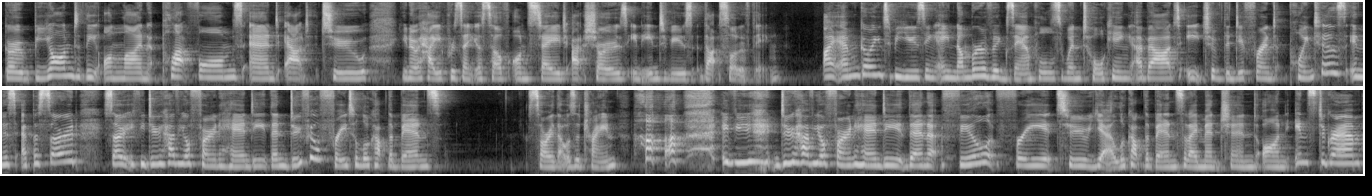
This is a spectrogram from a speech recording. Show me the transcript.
go beyond the online platforms and out to, you know, how you present yourself on stage at shows, in interviews, that sort of thing. I am going to be using a number of examples when talking about each of the different pointers in this episode. So if you do have your phone handy, then do feel free to look up the bands Sorry, that was a train. if you do have your phone handy, then feel free to, yeah, look up the bands that I mentioned on Instagram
